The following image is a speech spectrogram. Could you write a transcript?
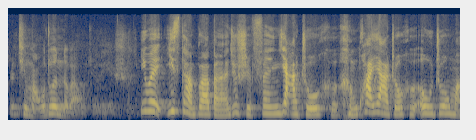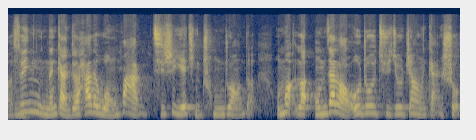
就挺矛盾的吧，我觉得。因为伊斯坦布尔本来就是分亚洲和横跨亚洲和欧洲嘛，所以你能感觉它的文化其实也挺冲撞的。我们老我们在老欧洲区就是这样的感受，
